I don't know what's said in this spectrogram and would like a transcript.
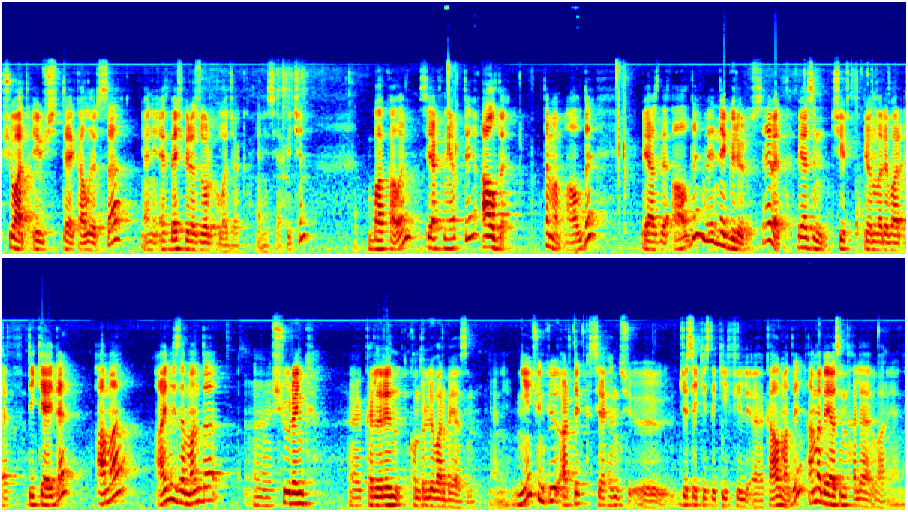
şu at E3'te kalırsa yani F5 biraz zor olacak yani siyah için. Bakalım siyah ne yaptı? Aldı. Tamam aldı. Beyaz da aldı ve ne görüyoruz? Evet beyazın çift piyonları var F dikeyde ama aynı zamanda e, şu renk karelerin kontrolü var beyazın. Yani niye? Çünkü artık siyahın e, C8'deki fil e, kalmadı ama beyazın hala var yani.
